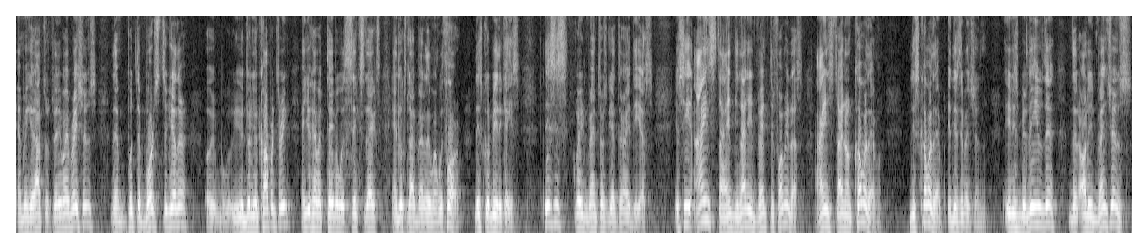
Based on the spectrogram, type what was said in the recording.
and bring it out to 20 vibrations, then put the boards together, uh, you do your carpentry, and you have a table with six legs and looks a lot better than one with four. This could be the case. This is where inventors get their ideas. You see, Einstein did not invent the formulas. Einstein uncovered them, discovered them in this dimension. It is believed that all inventions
